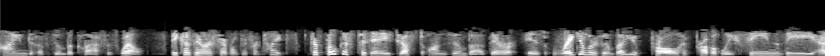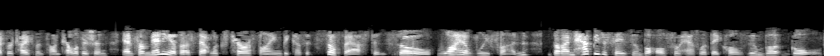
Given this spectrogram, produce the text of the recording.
kind of Zumba class as well because there are several different types. To focus today just on Zumba, there is regular Zumba. You all have probably seen the advertisements on television, and for many of us that looks terrifying because it's so fast and so wildly fun. But I'm happy to say Zumba also has what they call Zumba Gold.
